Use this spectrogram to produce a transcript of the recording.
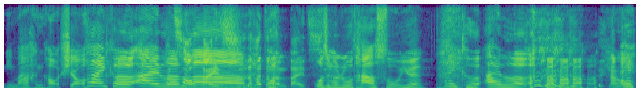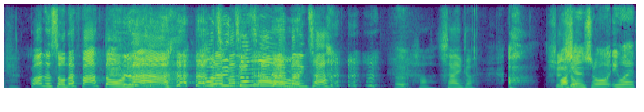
你妈很好笑，太可爱了，超白痴的，她真的很白痴。我整个如她所愿，太可爱了。然后，光着手在发抖啦，我来帮你擦，我来帮你擦。嗯，好，下一个。哦，我要先说，因为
